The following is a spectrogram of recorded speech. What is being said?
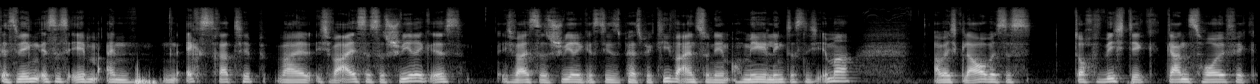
deswegen ist es eben ein, ein extra Tipp, weil ich weiß, dass es schwierig ist. Ich weiß, dass es schwierig ist, diese Perspektive einzunehmen. Auch mir gelingt das nicht immer. Aber ich glaube, es ist doch wichtig, ganz häufig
